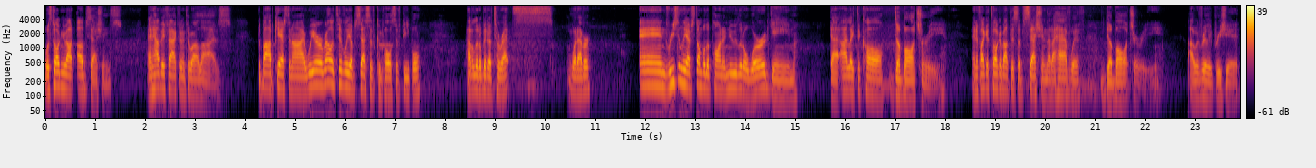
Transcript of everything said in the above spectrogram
was talking about obsessions and how they factor into our lives. The Bobcast and I, we are relatively obsessive compulsive people. Have a little bit of Tourette's, whatever. And recently I've stumbled upon a new little word game that I like to call debauchery. And if I could talk about this obsession that I have with debauchery, I would really appreciate it.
